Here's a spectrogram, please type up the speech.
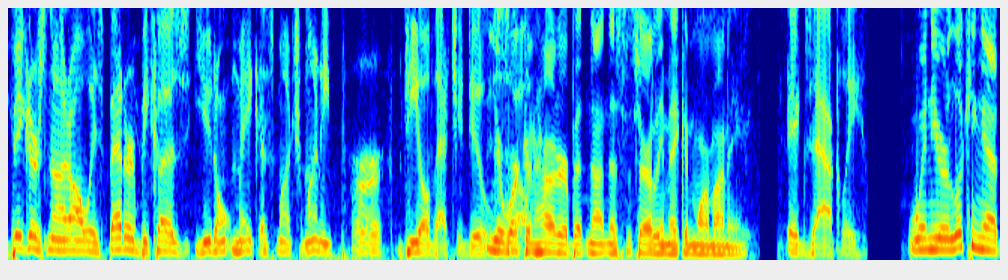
bigger's not always better because you don't make as much money per deal that you do. You're So- working harder, but not necessarily making more money. exactly. When you're looking at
